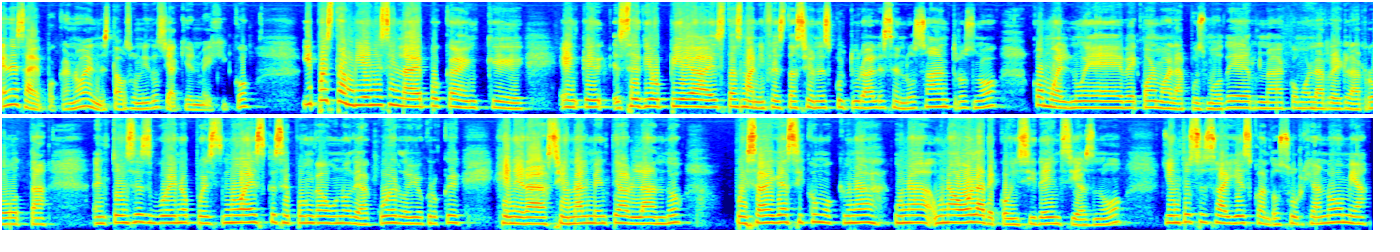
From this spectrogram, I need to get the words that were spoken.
en esa época, ¿no? En Estados Unidos y aquí en México. Y pues también es en la época en que, en que se dio pie a estas manifestaciones culturales en los antros, ¿no? Como el 9, como la posmoderna, como la regla rota. Entonces, bueno, pues no es que se ponga uno de acuerdo. Yo creo que generacionalmente hablando, pues hay así como que una, una, una ola de coincidencias, ¿no? Y entonces ahí es cuando surge Anomia.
